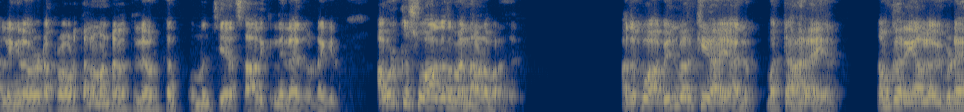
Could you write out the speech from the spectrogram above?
അല്ലെങ്കിൽ അവരുടെ പ്രവർത്തന മണ്ഡലത്തിൽ അവർക്ക് ഒന്നും ചെയ്യാൻ സാധിക്കുന്നില്ല എന്നുണ്ടെങ്കിൽ അവർക്ക് സ്വാഗതം എന്നാണ് പറഞ്ഞത്. അതിപ്പോ അബിൻ വർക്കി ആയാലും മറ്റാരായാലും നമുക്കറിയാമല്ലോ ഇവിടെ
